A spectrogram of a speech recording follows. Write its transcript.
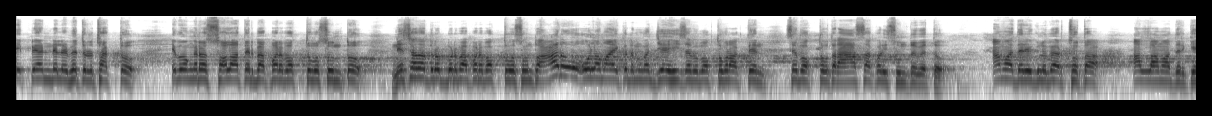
এই প্যান্ডেলের ভেতরে থাকতো এবং এরা সলাতের ব্যাপারে বক্তব্য শুনতো নেশাদা দ্রব্যের ব্যাপারে বক্তব্য শুনতো আরও ওলামা একরমগণ যে হিসাবে বক্তব্য রাখতেন, সে বক্তব্য তারা আশা করি শুনতে পেত। আমাদের এগুলো ব্যর্থতা, আল্লাহ আমাদেরকে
